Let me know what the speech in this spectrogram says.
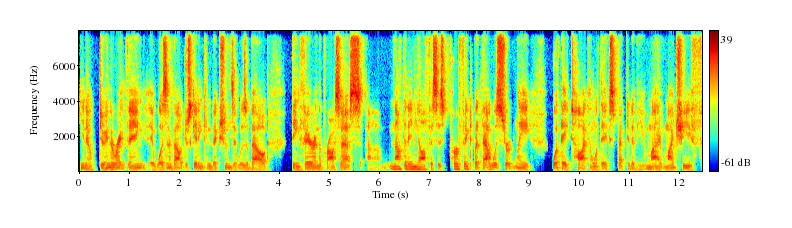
you know, doing the right thing. It wasn't about just getting convictions. It was about being fair in the process. Um, not that any office is perfect, but that was certainly what they taught and what they expected of you. My my chief,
